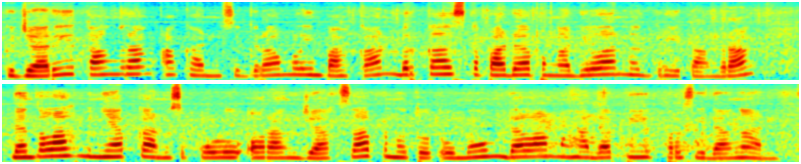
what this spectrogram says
Kejari Tangerang akan segera melimpahkan berkas kepada Pengadilan Negeri Tangerang dan telah menyiapkan 10 orang jaksa penuntut umum dalam menghadapi persidangan.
